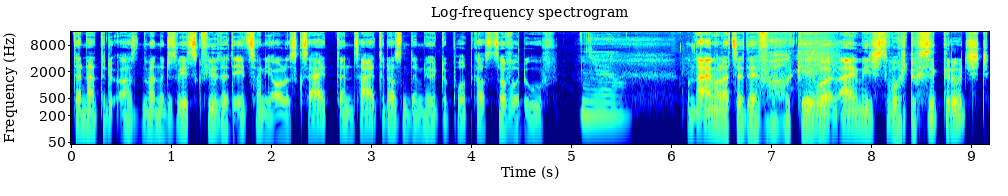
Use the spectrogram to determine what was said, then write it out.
dann hat er, also wenn er das, das Gefühl hat, jetzt habe ich alles gesagt, dann sagt er das und dann hört der Podcast sofort auf. Ja. Und einmal hat es ja den Fall gegeben, wo einem ist das Wort rausgerutscht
